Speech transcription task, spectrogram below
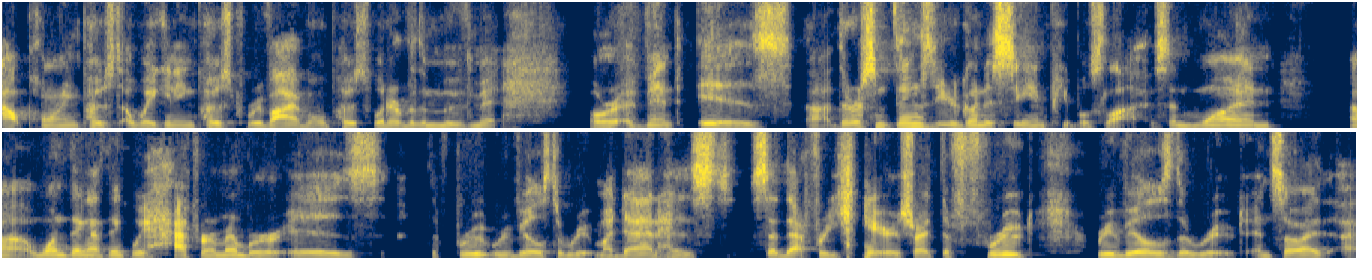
outpouring post awakening post revival post whatever the movement or event is uh, there are some things that you're going to see in people's lives and one uh, one thing i think we have to remember is the fruit reveals the root. My dad has said that for years, right? The fruit reveals the root, and so I, I,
